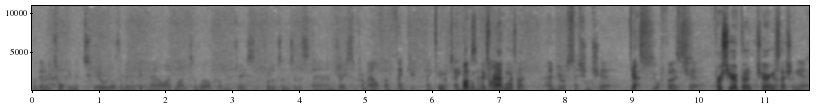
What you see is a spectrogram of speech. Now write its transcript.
We're going to be talking materials a little bit now. I'd like to welcome Jason Fullerton to the stand. Jason from Alpha, thank you. Thank you for taking Welcome. Thanks time. for having my time. And you're a session chair. Yes. Your first yes. chair. First year I've done chairing a Uh, session. Yeah,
